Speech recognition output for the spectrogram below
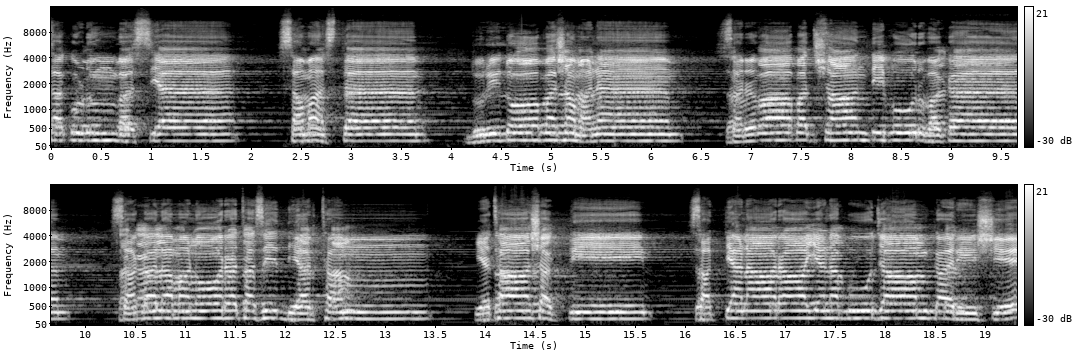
सकुटुम्बस्य समस्त दुरितोपशमन। सर्वापत्शान्तिपूर्वक सकलमनोरथसिद्ध्यर्थम् यथाशक्ति सत्यनारायणपूजाम् करिष्ये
